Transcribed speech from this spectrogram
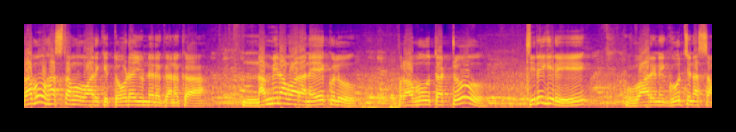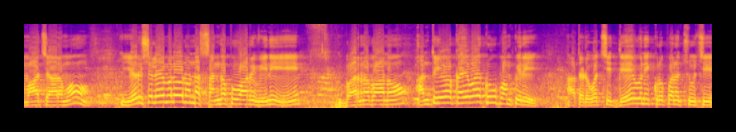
ప్రభు హస్తము వారికి తోడయుండెను గనుక నమ్మిన వారు అనేకులు ప్రభు తట్టు తిరిగిరి వారిని గూర్చిన సమాచారము ఎరుషలేములోనున్న సంగపు వారు విని వర్ణభానో అంతయో కైవకు పంపిరి. అతడు వచ్చి దేవుని కృపను చూచి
